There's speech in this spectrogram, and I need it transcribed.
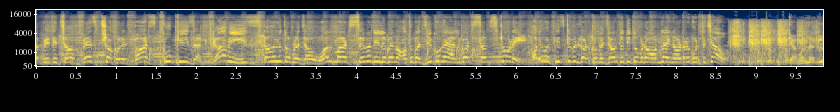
তোমরা পেতে চাও best chocolate bars cookies and gummies তাহলে তোমরা যাও ওয়ালমার্ট সেভেন ইলেভেন অথবা যে কোনো অ্যালবার্টসন স্টোরে অথবা ফেস্টিভ্যাল ডট কমে যাও যদি তোমরা অনলাইন অর্ডার করতে চাও। কেমন লাগল?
